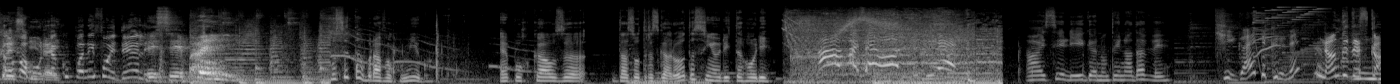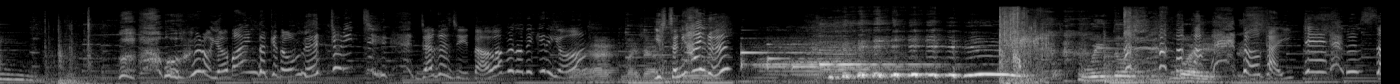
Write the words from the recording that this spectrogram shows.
Calma, Rony, a culpa nem foi dele! Receba. Você tá brava comigo? É por causa das outras garotas, senhorita Rori? Ai, se liga, não tem nada a ver. 着替えてくるね。なんでですか？お,お風呂やばいんだけどめっちゃリッチ。ジャグジーと泡風呂できるよ。一緒に入る？ウィンドウスボイ。とか言って。うっそ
